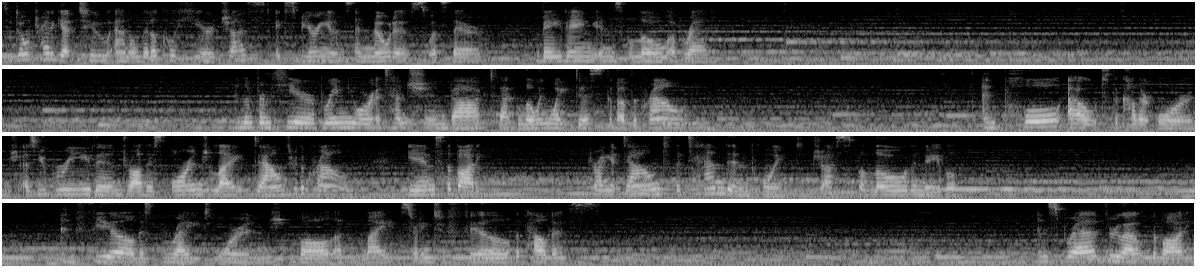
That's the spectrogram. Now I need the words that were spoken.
So don't try to get too analytical here, just experience and notice what's there, bathing in this glow of red. And then from here, bring your attention back to that glowing white disc above the crown. And pull out the color orange. As you breathe in, draw this orange light down through the crown into the body, drawing it down to the dantian point just below the navel. Feel this bright orange ball of light starting to fill the pelvis. And spread throughout the body.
